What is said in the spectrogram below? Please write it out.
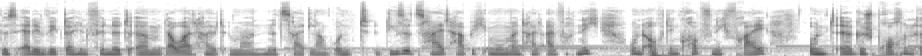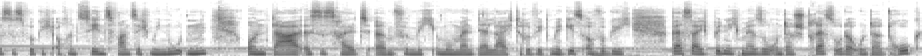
bis er den Weg dahin findet, ähm, dauert halt immer eine Zeit lang. Und diese Zeit habe ich im Moment halt einfach nicht und auch den Kopf nicht frei. Und äh, gesprochen ist es wirklich auch in 10, 20 Minuten. Und da ist es halt ähm, für mich im Moment der leichtere Weg. Mir geht es auch wirklich besser. Ich bin nicht mehr so unter Stress oder unter Druck,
